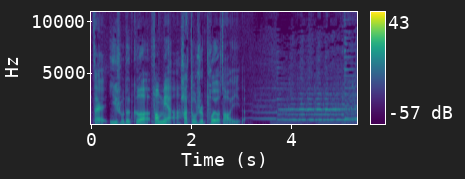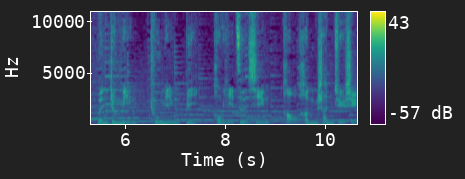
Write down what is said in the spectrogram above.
在艺术的各方面啊，他都是颇有造诣的。文征明初名毕，后以字行，号衡山居士，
